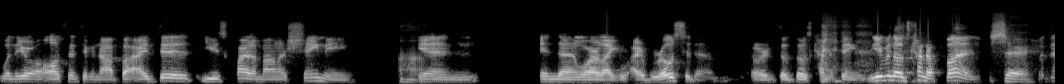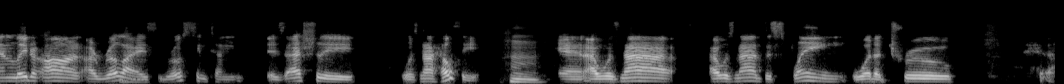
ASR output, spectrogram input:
when they're authentic or not. But I did use quite an amount of shaming uh-huh. in in them or like I roasted them or th- those kind of things. Even though it's kind of fun, Sure. but then later on I realized roasting them is actually was not healthy, Hmm. and I was not I was not displaying what a true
